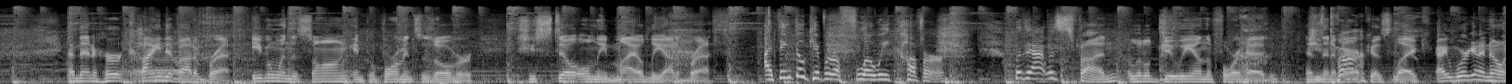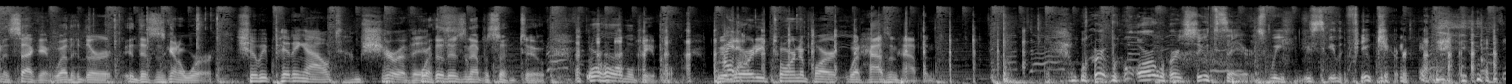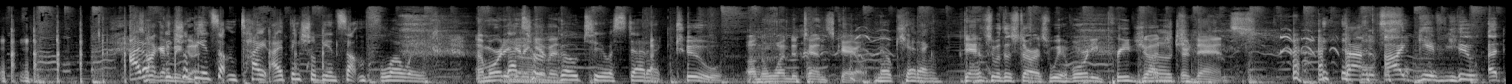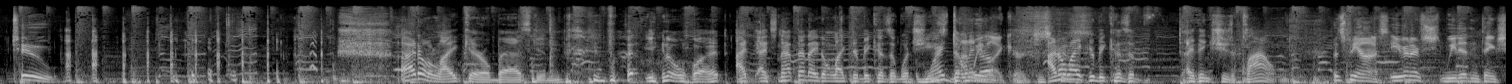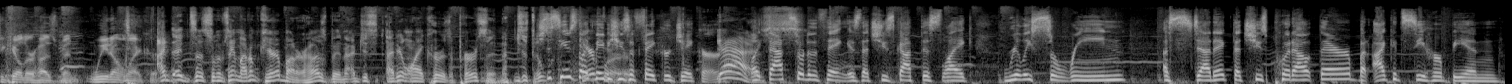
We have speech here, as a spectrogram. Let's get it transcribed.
And then her kind of out of breath. Even when the song and performance is over, she's still only mildly out of breath. I think they'll give her a flowy cover. But that was fun. A little dewy on the forehead. And She's then fun. America's like, I, we're going to know in a second whether they're, this is going to work, She'll be pitting out. I'm sure of it. whether there's an episode two. We're horrible people. We've know. already torn apart what hasn't happened. We're, or we're soothsayers. We we see the future. I don't think be she'll good. be in something tight. I think she'll be in something flowy. I'm already going That's to her give it go-to aesthetic. two on the one to 10 scale. No kidding. Dance with the Stars. We have already prejudged her dance. That- uh, I give you a two. I don't like Carole Baskin, but you know what? I, it's not that I don't like her because of what she's Why done. don't we enough. like her? Just I don't 'cause- like her because of. I think she's a clown. Let's be honest. Even if sh- we didn't think she killed her husband, we don't like her. I, that's what I'm saying. I don't care about her husband. I just I don't like her as a person. I just don't She seems like maybe she's her. a faker jaker. Yes. Like that's sort of the thing is that she's got this like really serene aesthetic that she's put out there, but I could see her being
